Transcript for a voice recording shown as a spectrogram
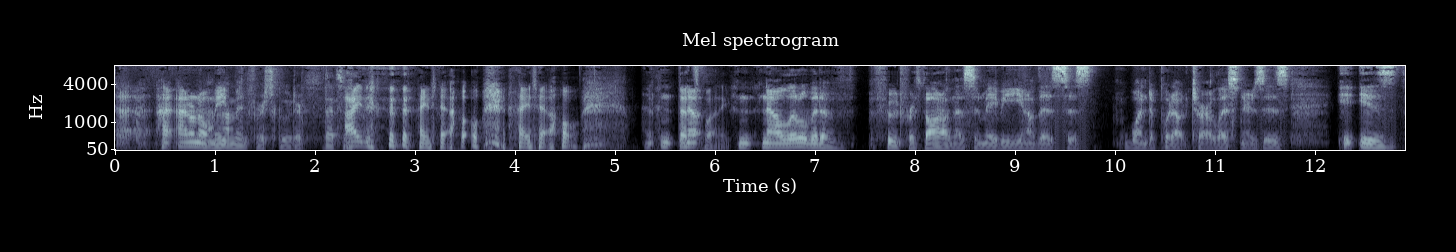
uh, I, I don't know. Maybe I'm in for a scooter. That's I I know, I know. That's now, funny. Now, a little bit of food for thought on this, and maybe you know this is one to put out to our listeners is is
